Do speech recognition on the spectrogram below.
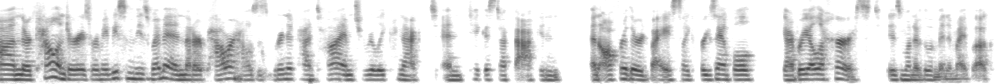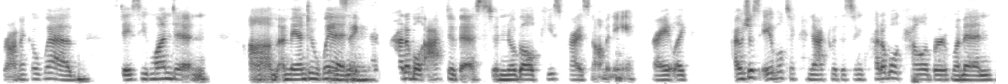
on their calendars where maybe some of these women that are powerhouses wouldn't have had time to really connect and take a step back and and offer their advice. Like, for example, Gabriela Hearst is one of the women in my book, Veronica Webb, Stacy London, um, Amanda Nguyen, incredible activist and Nobel Peace Prize nominee, right? Like I was just able to connect with this incredible caliber of women.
